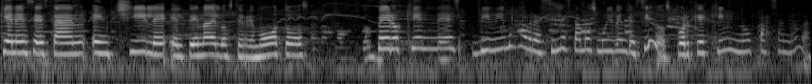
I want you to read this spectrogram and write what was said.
Quienes están en Chile, el tema de los terremotos. Pero quienes vinimos a Brasil estamos muy bendecidos porque aquí no pasa nada.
